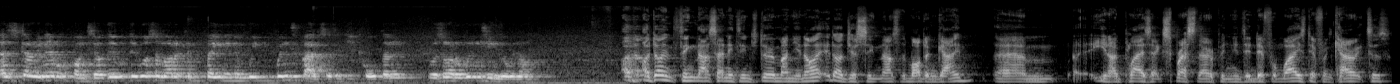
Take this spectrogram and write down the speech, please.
as Gary Neville pointed out, there, there, was a lot of complaining and whinge I think he called them. There was a lot of whinging going on. I, don't think that's anything to do with Man United. I just think that's the modern game. Um, you know, players express their opinions in different ways, different characters.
